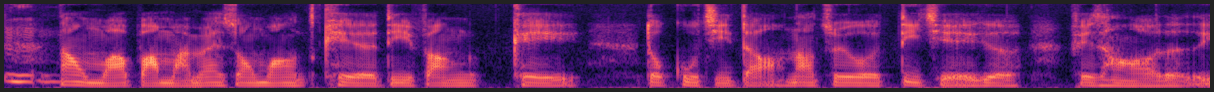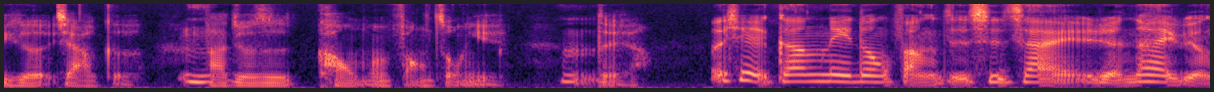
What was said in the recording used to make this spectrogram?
嗯那我们要把买卖双方 care 的地方可以都顾及到，那最后缔结一个非常好的一个价格，嗯那就是靠我们房中业。嗯对啊。而且刚刚那栋房子是在仁爱圆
